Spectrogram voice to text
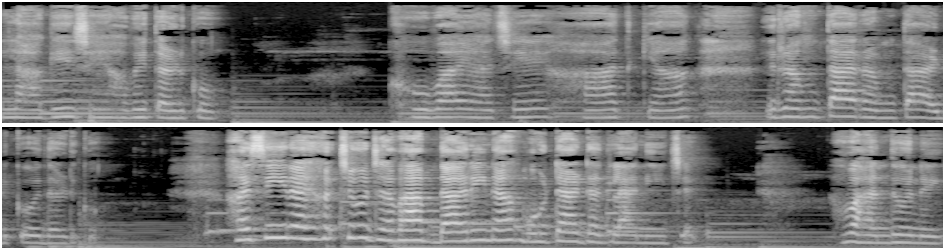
લાગે છે હવે તડકો. ખોવાયા છે હાથ ક્યાંક, રમતા રમતા અડકો દડકો. હસી રહ્યો છું જવાબદારીના મોટા ઢગલા નીચે. વાંધો નહીં.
